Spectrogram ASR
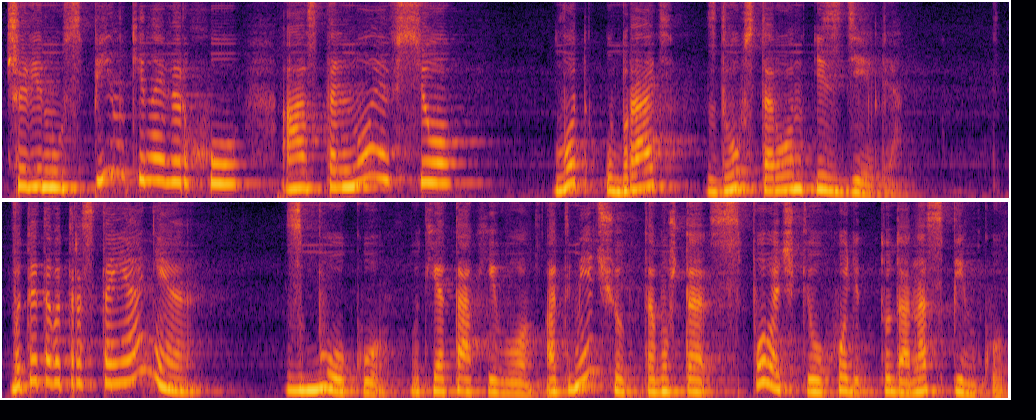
ширину спинки наверху, а остальное все вот убрать с двух сторон изделия. Вот это вот расстояние сбоку, вот я так его отмечу, потому что с полочки уходит туда, на спинку.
